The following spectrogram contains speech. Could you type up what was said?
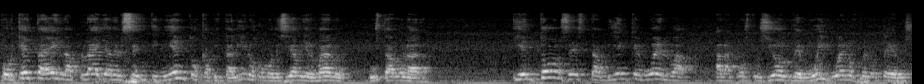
porque esta es la playa del sentimiento capitalino, como decía mi hermano Gustavo Lara. Y entonces también que vuelva a la construcción de muy buenos peloteros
